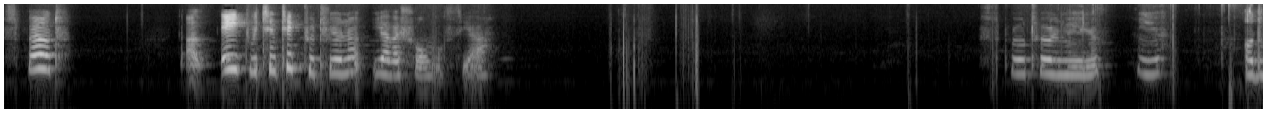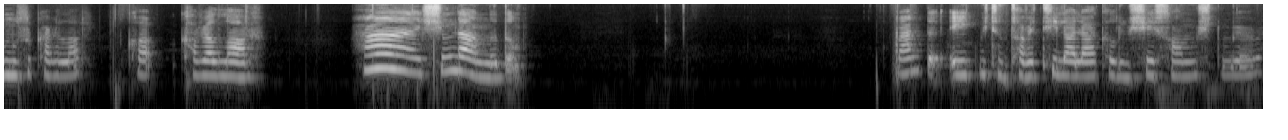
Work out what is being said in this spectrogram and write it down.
Sprout. 8 bitin tek kötü yönü yavaş olması ya. Sprout ölmeyelim. İyi. Adımızı karalar. Ka karalar. Ha, şimdi anladım. Ben de 8-bit'in taretiyle alakalı bir şey sanmıştım bir ara.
